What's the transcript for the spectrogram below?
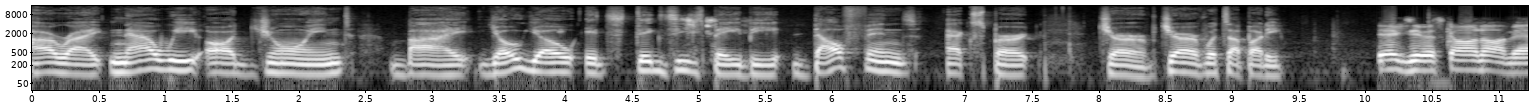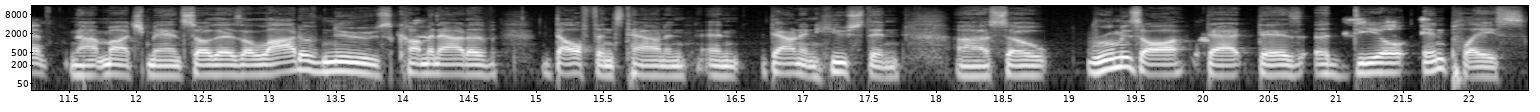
All right, now we are joined by Yo Yo, it's Digsy's baby, Dolphins expert, Gerv. Gerv, what's up, buddy? Digsy, what's going on, man? Not much, man. So there's a lot of news coming out of Dolphins Town and, and down in Houston. Uh, so rumors are that there's a deal in place.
